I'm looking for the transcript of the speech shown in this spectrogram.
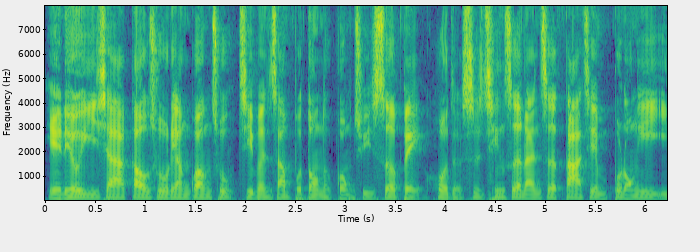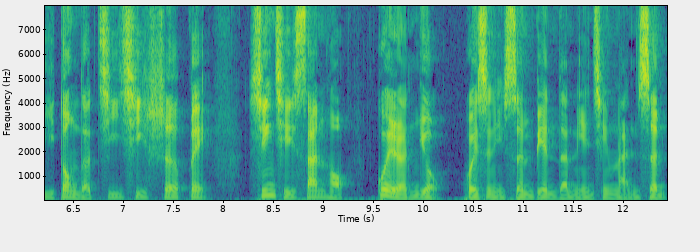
也留意一下高处亮光处基本上不动的工具设备，或者是青色、蓝色大件不容易移动的机器设备。星期三哈，贵人有会是你身边的年轻男生，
